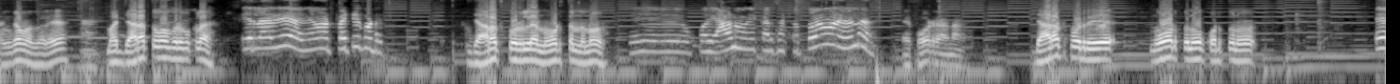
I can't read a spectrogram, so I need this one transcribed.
ಹಂಗ ಬಂದವ್ರಿ ಮತ್ ಜಾರ ತಗೊಂಡ್ ಬರ್ಬೇಕಲ್ಲ ಇರ್ಲಾರಿ ನೀವ್ ಪಟ್ಟಿ ಕೊಡ್ರಿ. ಜಾರತ್ ಕೊಡ್ರಲ್ಲ ನೋಡ್ತಾನ ನಾನು. ಯಾರು ಮನಿ ಕರ್ಸಕತ್ತ ಏನ? ಏ ಕೊಡ್ರಿ ಅಣ್ಣ. ಜಾರತ್ ಕೊಡ್ರಿ. ನೋಡ್ತನು ಕೊಡ್ತನು. ಏ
